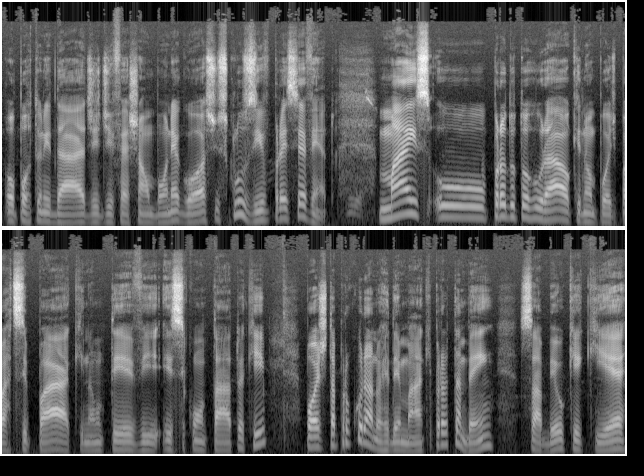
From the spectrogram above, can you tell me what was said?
oportunidade de fechar um bom negócio exclusivo para esse evento. Isso. Mas o produtor rural que não pôde participar, que não teve esse contato aqui, pode estar procurando a Redemac para também saber o que, que é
